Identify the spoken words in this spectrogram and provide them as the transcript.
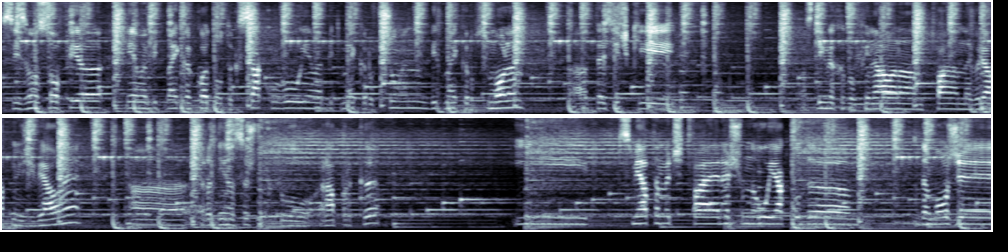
са извън София. Имаме битмейкър, който е от Аксаково, имаме битмейкър от Шумен, битмейкър от Смолен. А, те всички стигнаха до финала на това невероятно изживяване. А, Радина също като рапърка. И смятаме, че това е нещо много яко да, да може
